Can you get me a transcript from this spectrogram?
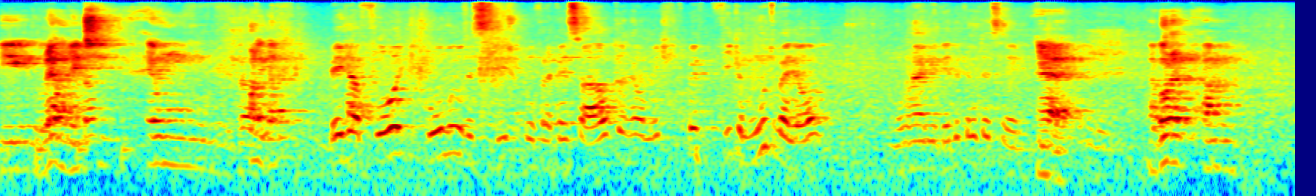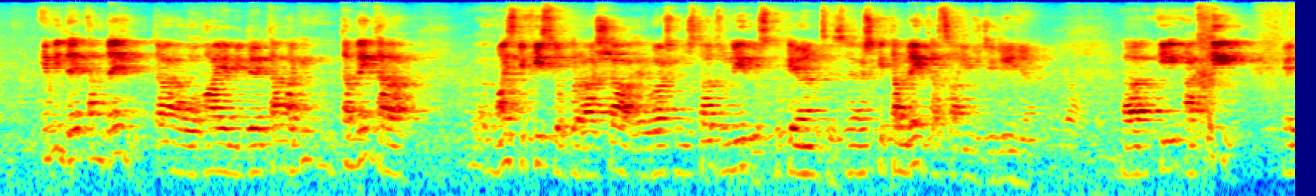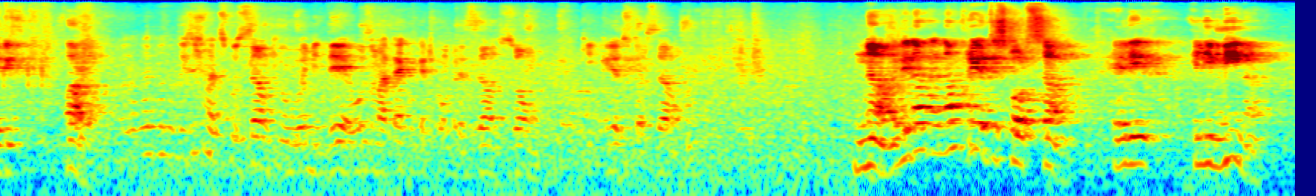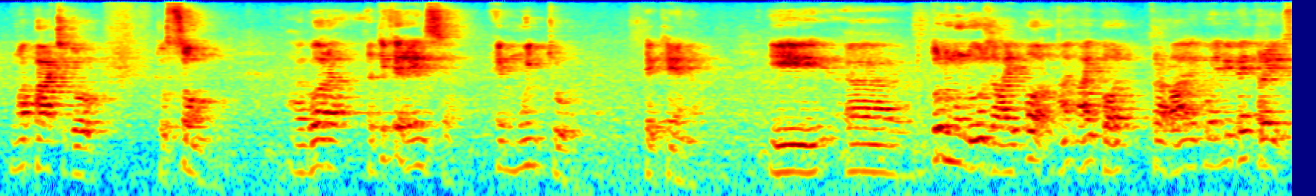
E realmente é uma qualidade. Beija-flor e Cumulus, esses bichos com frequência alta, realmente fica muito melhor no RMD do que no TCM. É. Agora, um, MD também tá, o High MD tá, também está mais difícil para achar, eu acho, nos Estados Unidos do que antes. Eu acho que também está saindo de linha. Uh, e aqui é difícil. Fala. Existe uma discussão que o MD usa uma técnica de compressão de som que cria distorção? Não, ele não, não cria distorção. Ele elimina uma parte do, do som. Agora, a diferença é muito pequena. E uh, todo mundo usa iPod. iPod trabalha com MP3.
